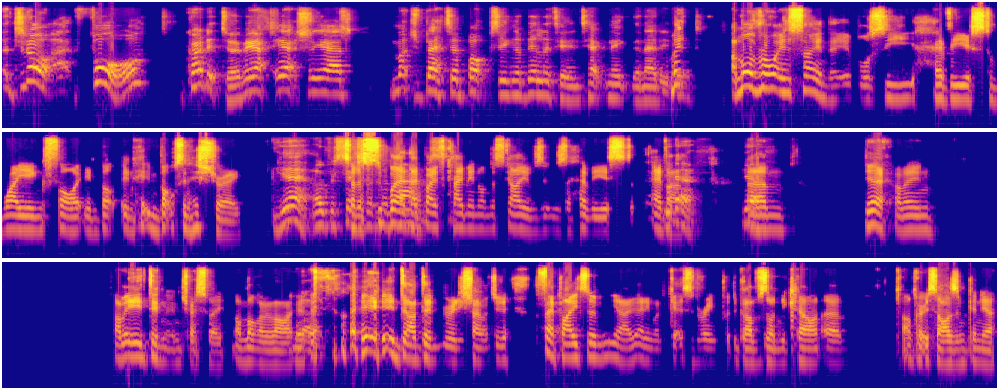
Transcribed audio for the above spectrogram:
Uh, Do you know what? For credit to him, he, he actually had much better boxing ability and technique than Eddie Wait, did. Am I right in saying that it was the heaviest weighing fight in, bo- in, in boxing history? Yeah, over So six. the, where they both came in on the scales, it was the heaviest ever. Yeah, yeah. Um, yeah, I mean, I mean, it didn't interest me. I'm not going to lie. No. it, I didn't really show much. Fair play to them. You know, anyone gets in the ring, put the gloves on. You can't um, can't criticise them, can you?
